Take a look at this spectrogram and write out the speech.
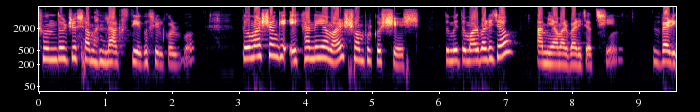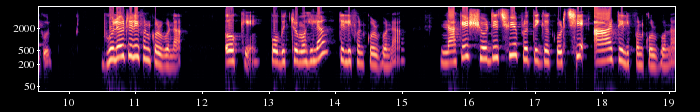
সৌন্দর্য সাবান লাক্স দিয়ে গোসল করব? তোমার সঙ্গে এখানেই আমার সম্পর্ক শেষ। তুমি তোমার বাড়ি যাও আমি আমার বাড়ি যাচ্ছি। ভেরি গুড ভুলেও টেলিফোন করব না। ওকে পবিত্র মহিলা টেলিফোন করব না। নাকের সর্দি ছুঁয়ে প্রতিজ্ঞা করছি, আর টেলিফোন করব না।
